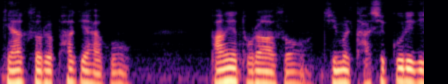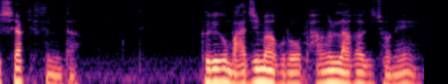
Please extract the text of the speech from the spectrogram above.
계약서를 파기하고 방에 돌아와서 짐을 다시 꾸리기 시작했습니다. 그리고 마지막으로 방을 나가기 전에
